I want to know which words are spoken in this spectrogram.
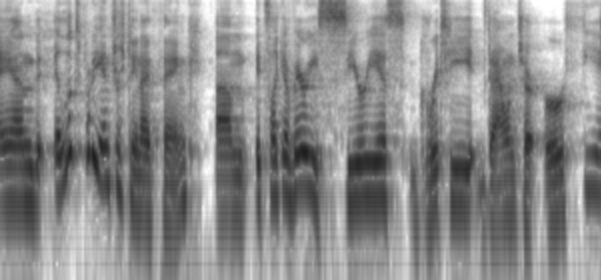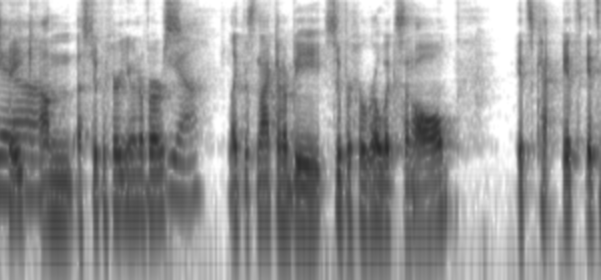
And it looks pretty interesting, I think. Um, it's like a very serious, gritty, down to earth take on a superhero universe. Yeah. Like it's not going to be super heroics at all. It's it's it's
